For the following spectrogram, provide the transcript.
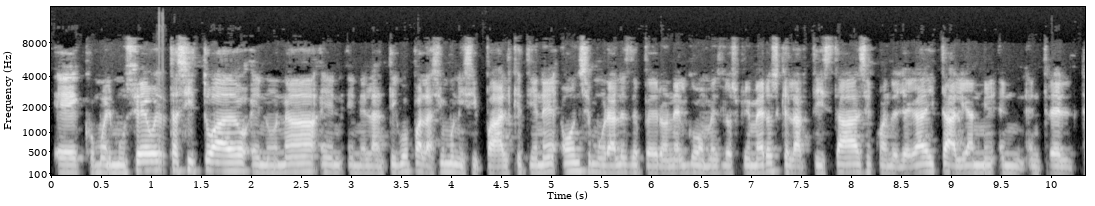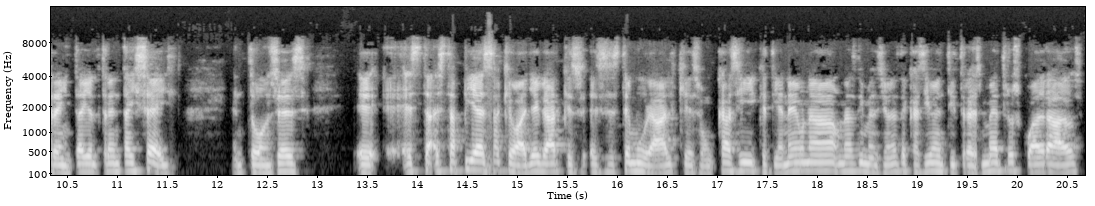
eh, como el museo está situado en, una, en, en, el antiguo Palacio Municipal que tiene 11 murales de Pedronel Gómez, los primeros que el artista hace cuando llega de Italia entre el 30 y el 36, entonces eh, esta, esta, pieza que va a llegar, que es, este mural, que son casi, que tiene unas dimensiones de casi 23 metros cuadrados,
